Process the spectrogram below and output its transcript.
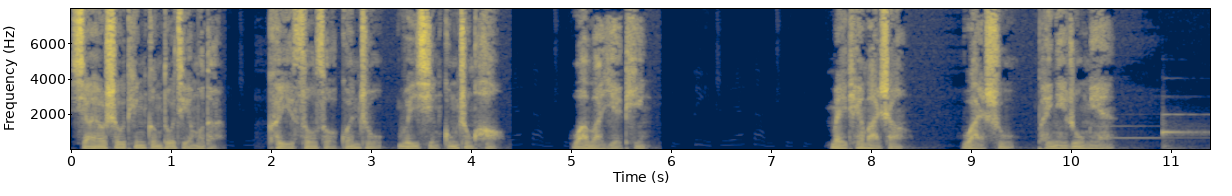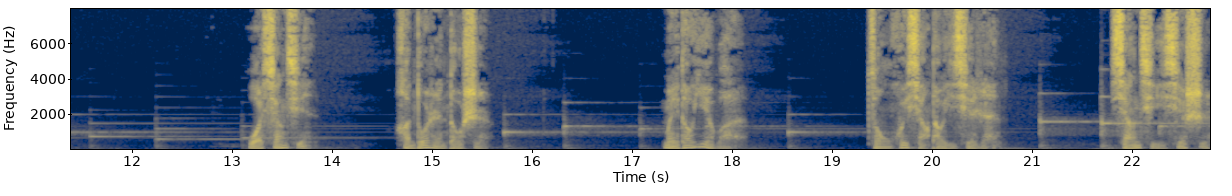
想要收听更多节目的，可以搜索关注微信公众号“晚晚夜听”。每天晚上，晚叔陪你入眠。我相信，很多人都是每到夜晚，总会想到一些人。想起一些事，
